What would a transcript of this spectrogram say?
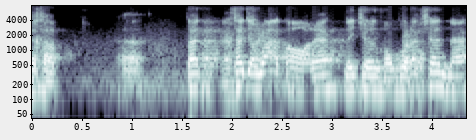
นะครับถ้าถ้าจะว่าต่อนะในเชิงของ production นะ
